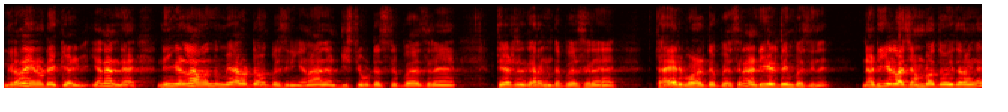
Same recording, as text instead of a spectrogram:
தான் என்னுடைய கேள்வி. ஏன்னா நீங்கள்லாம் வந்து மேலோட்டமாக பேசுகிறீங்க நான் டிஸ்ட்ரிபியூட்டர்ஸ்கிட்ட பேசுகிறேன் தேட்டருக்காரங்கிட்ட பேசுகிறேன் தயாரிப்பாளர்கிட்ட பேசுகிறேன் நடிகர்கள்ட்டையும் பேசுகிறேன் நடிகர்களாக சம்பளம் துவைக்கிறாங்க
